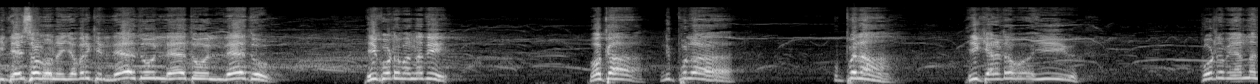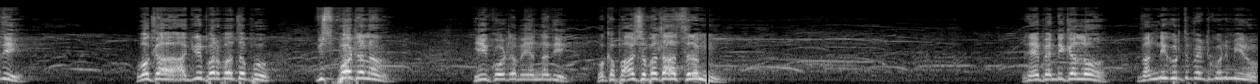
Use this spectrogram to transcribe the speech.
ఈ దేశంలోనే ఎవరికి లేదు లేదు లేదు. ఈ కుటుంబం అన్నది ఒక నిప్పుల ఉప్పెన. ఈ కెరటం ఈ కూటమి అన్నది ఒక అగ్నిపర్వతపు విస్ఫోటనం. ఈ కూటమి అన్నది ఒక పాశుపతాశ్రం రేపు ఎన్నికల్లో ఇవన్నీ గుర్తుపెట్టుకుని మీరు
